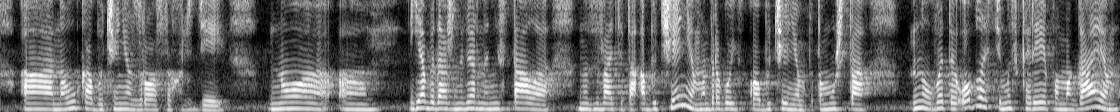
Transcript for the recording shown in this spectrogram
— наука обучения взрослых людей. Но а, я бы даже, наверное, не стала называть это обучением, андрогогику обучением, потому что ну, в этой области мы скорее помогаем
